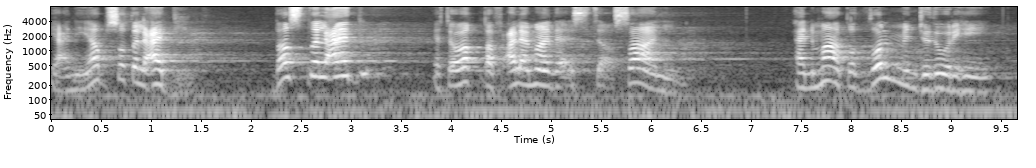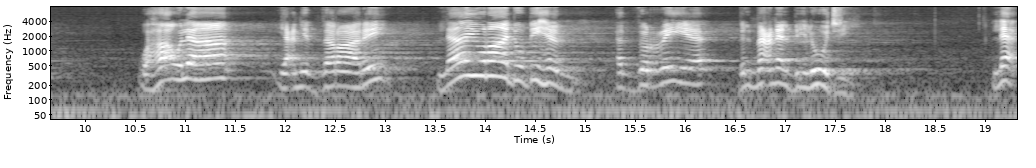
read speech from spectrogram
يعني يبسط العدل. بسط العدل يتوقف على ماذا؟ استئصال أنماط الظلم من جذوره. وهؤلاء يعني الذراري لا يراد بهم الذرية بالمعنى البيولوجي. لا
